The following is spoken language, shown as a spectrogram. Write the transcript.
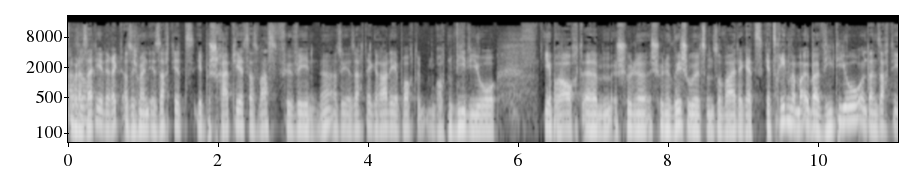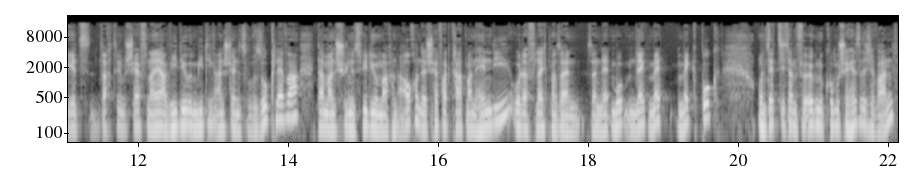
Aber da also seid ihr direkt, also ich meine, ihr sagt jetzt, ihr beschreibt jetzt das was für wen, ne? Also ihr sagt ja gerade, ihr braucht, braucht ein Video, ihr braucht ähm, schöne, schöne Visuals und so weiter. Jetzt, jetzt reden wir mal über Video und dann sagt ihr jetzt, sagt dem Chef, naja, Video im Meeting anstellen ist sowieso clever, da mal ein schönes Video machen auch und der Chef hat gerade mal ein Handy oder vielleicht mal sein, sein MacBook und setzt sich dann für irgendeine komische hässliche Wand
